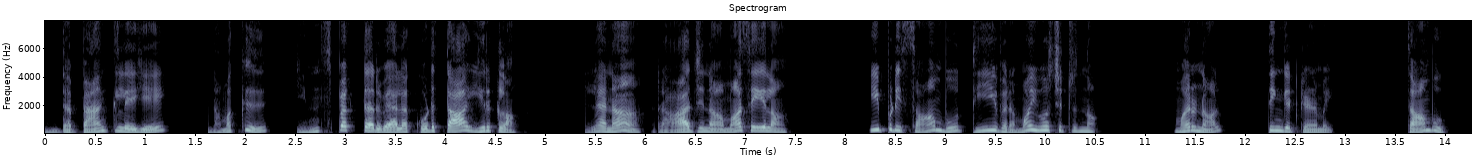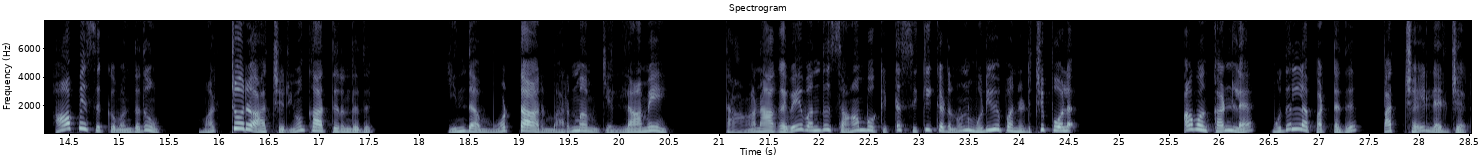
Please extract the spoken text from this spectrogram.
இந்த பேங்க்லேயே நமக்கு இன்ஸ்பெக்டர் வேலை கொடுத்தா இருக்கலாம். இல்லனா ராஜினாமா செய்யலாம். இப்படி சாம்பு தீவிரமா யோசிச்சுட்டு இருந்தான். மறுநாள் திங்கட்கிழமை. சாம்பு ஆபீஸுக்கு வந்ததும் மற்றொரு ஆச்சரியம் காத்திருந்தது. இந்த மோட்டார் மர்மம் எல்லாமே தானாகவே வந்து சாம்பு கிட்ட சிக்கிக்கிடணும்னு முடிவு பண்ணிடுச்சு போல. அவன் கண்ல முதல்ல பட்டது பச்சை லெட்ஜர்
